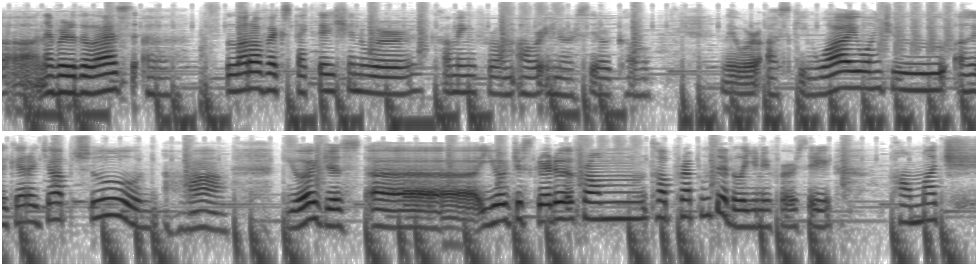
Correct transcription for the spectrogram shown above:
Uh, nevertheless uh, a lot of expectation were coming from our inner circle they were asking why won't you uh, get a job soon? Uh-huh. you're just uh, you're just graduate from top reputable university. How much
